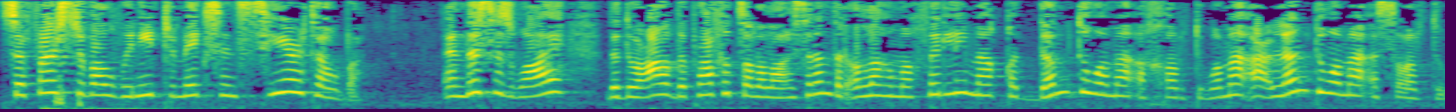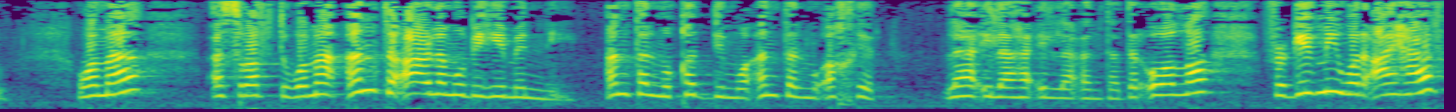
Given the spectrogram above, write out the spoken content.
So first of all, we need to make sincere tawbah. And this is why the dua of the Prophet ﷺ that Allahumma qaddamtu wa ma akhartu wa ma a'lantu wa ma ma anta a'lamu bihi minni. Anta al-muqaddim wa anta al-muakhir. La ilaha illa anta. That, oh Allah, forgive me what I have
